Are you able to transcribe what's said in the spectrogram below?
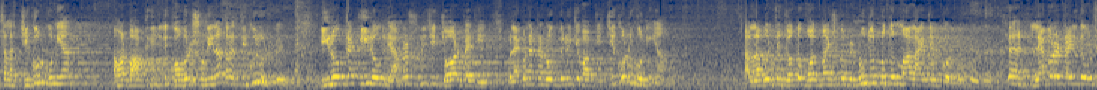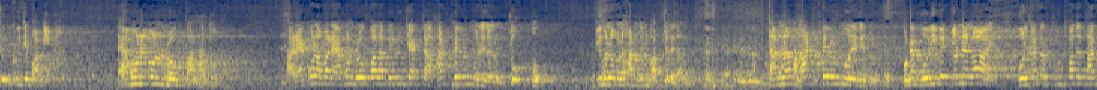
সালা চিকুন গুনিয়া আমার বাপ দিকে যদি কবরে শুনি না তারা চিকুন উঠবে। এই রোগটা কি রোগ রে? আমরা শুনেছি জ্বর ব্যাধি। বলে, এখন একটা রোগ বেরিয়েছে ভাবছি চিকুন গুনিয়া আল্লাহ বলছে, যত বদমাইশ করবে, নতুন নতুন মাল আইটেম করব। ল্যাবরেটরিতে ওষুধ খুঁজে পাবি না। এমন এমন রোগ পালাতো আর এখন আবার এমন রোগ পালা বেরোচ্ছে একটা, হার্ট ফেলুন মরে গেল যোগ্য কি হলো বলে হারদের বাপ চলে গেল? তার নাম হার্ট ফেলুন মরে গেল। ওটা গরিবের জন্য নয় কলকাতার ফুটপাতে তার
